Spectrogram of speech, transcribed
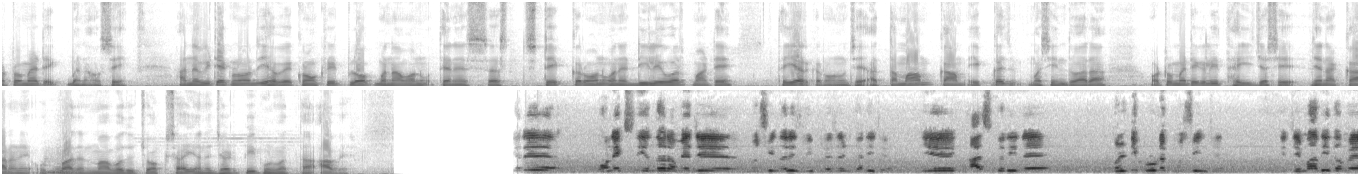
ઓટોમેટિક બનાવશે. આ નવી ટેકનોલોજી હવે કોન્ક્રીટ બ્લોક બનાવવાનું, તેને સ્ટેક કરવાનું અને ડિલિવર માટે તૈયાર કરવાનું છે. આ તમામ કામ એક જ મશીન દ્વારા ઓટોમેટિકલી થઈ જશે, જેના કારણે ઉત્પાદનમાં વધુ ચોકસાઈ અને ઝડપી ગુણવત્તા આવે. કોનેક્સની અંદર અમે જે મશીનરીઝ રિપ્રેઝેન્ટ કરી છે, એ ખાસ કરીને મલ્ટી પ્રોડક્ટ મશીન છે. કે જેમાંથી તમે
